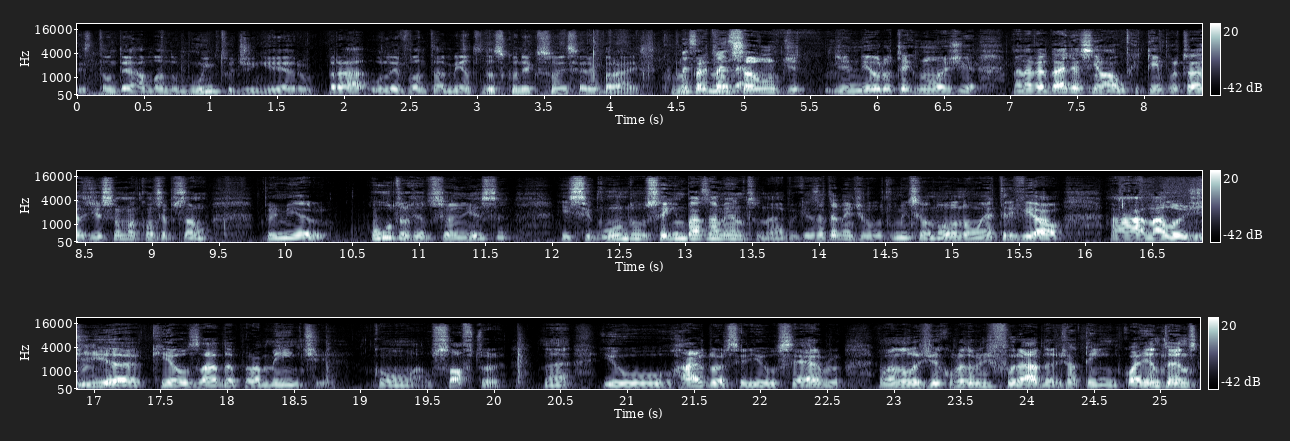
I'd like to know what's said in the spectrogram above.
estão derramando muito dinheiro para o levantamento das conexões cerebrais. Com uma Mas- mas- pretensão de, de neurotecnologia. Mas na verdade, assim, ó, o que tem por trás disso é uma concepção, primeiro, ultra reducionista e segundo, sem embasamento, né? Porque exatamente o que tu mencionou não é trivial. A analogia que é usada para a mente com o software, né? E o hardware seria o cérebro, é uma analogia completamente furada. Já tem 40 anos.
